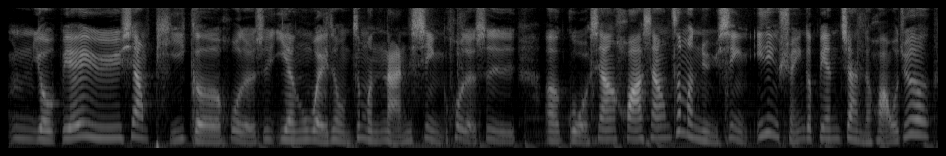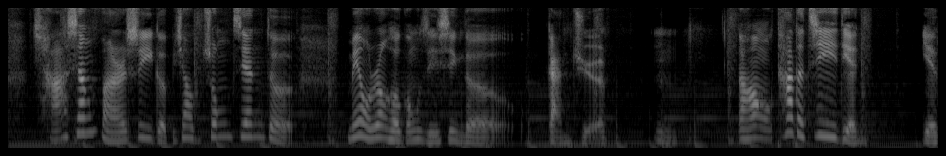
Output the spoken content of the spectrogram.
嗯，有别于像皮革或者是烟味这种这么男性，或者是呃果香、花香这么女性，一定选一个边站的话，我觉得茶香反而是一个比较中间的，没有任何攻击性的感觉。嗯，然后它的记忆点也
